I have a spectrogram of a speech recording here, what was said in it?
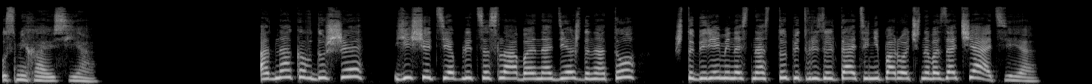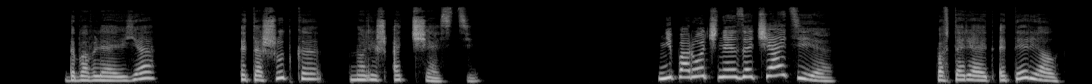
усмехаюсь я. Однако в душе еще теплится слабая надежда на то, что беременность наступит в результате непорочного зачатия. Добавляю я. Это шутка, но лишь отчасти. «Непорочное зачатие?» Повторяет Этериал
